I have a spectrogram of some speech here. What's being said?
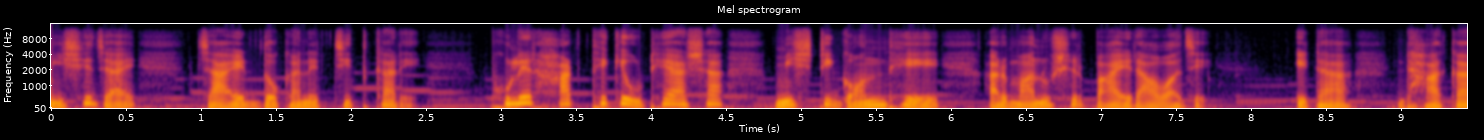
মিশে যায় চায়ের দোকানের চিৎকারে। ফুলের হাট থেকে উঠে আসা মিষ্টি গন্ধে আর মানুষের পায়ের আওয়াজে। এটা ঢাকা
